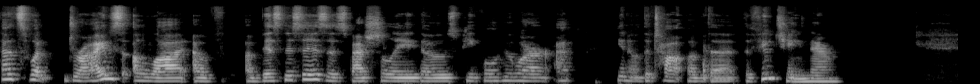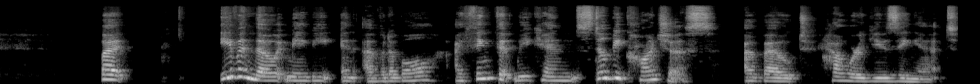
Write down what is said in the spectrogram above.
that's what drives a lot of, of businesses, especially those people who are at you know the top of the, the food chain there. But even though it may be inevitable, I think that we can still be conscious about how we're using it.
